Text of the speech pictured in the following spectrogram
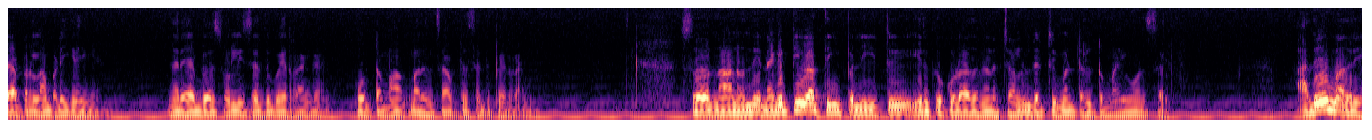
பேப்பர்லாம் படிக்கிறீங்க. நிறைய பேர் சொல்லி செத்து போயிடுறாங்க. கூட்டமா மருந்து சாப்பிட்டு செத்து போயிடுறாங்க. ஸோ நான் வந்து நெகட்டிவாக திங்க் பண்ணிக்கிட்டு இருக்கக்கூடாதுன்னு நினைச்சாலும் detrimental to my own self அதே மாதிரி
